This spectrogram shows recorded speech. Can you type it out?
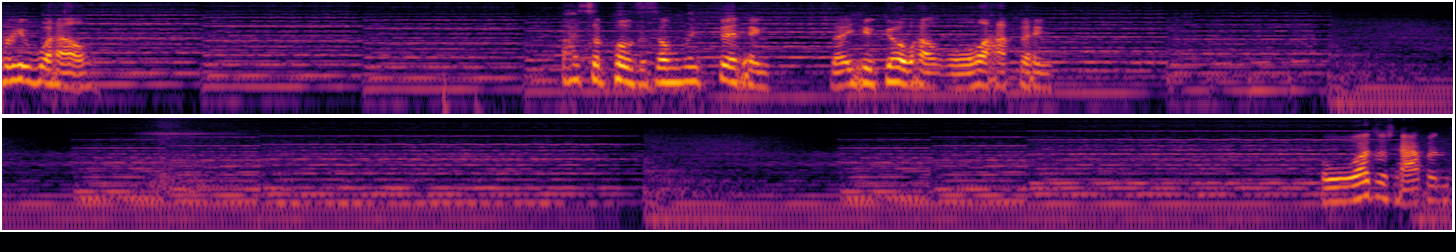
Very well. I suppose it's only fitting that you go out laughing. What just happened?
